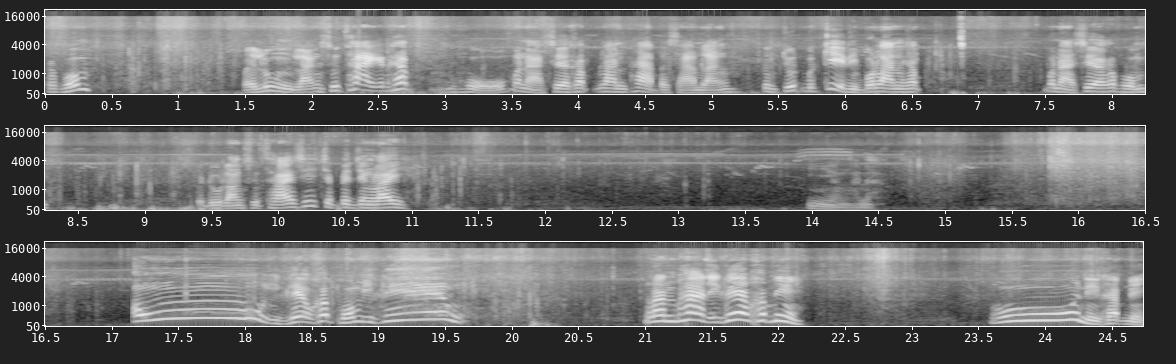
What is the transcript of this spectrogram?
ครับผม ไปรุ่นหลังสุดท้ายกันครับ โอ้โหบนาเสื้อครับลั่นพลาดไปสามหลัง ตรงจุดเมื่อกี้นี่โบราณครับบนาเสื้อครับผม ไปดูหลังสุดท้ายสิจะเป็นอย่างไรนี่ยังไงนะเอาอีกแล้วครับผมอีกแล้วลั่นพลาดอีกแล้วครับนี่ โอ้ นี่ครับนี่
